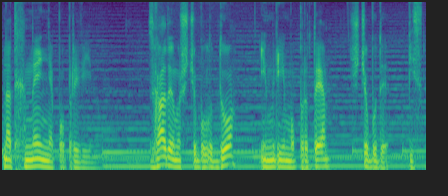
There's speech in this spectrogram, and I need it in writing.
натхнення попри війну. Згадуємо, що було до, і мріємо про те, що буде після.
